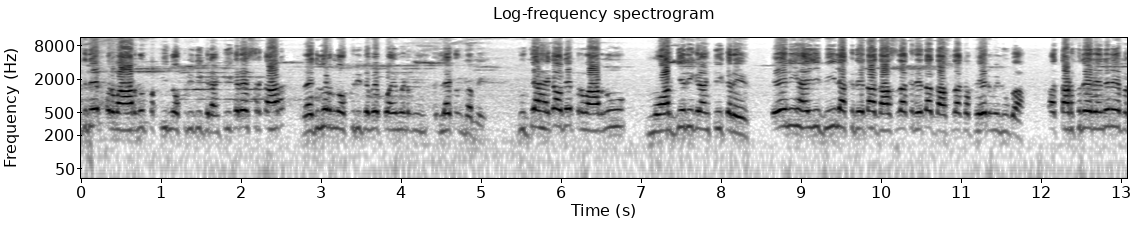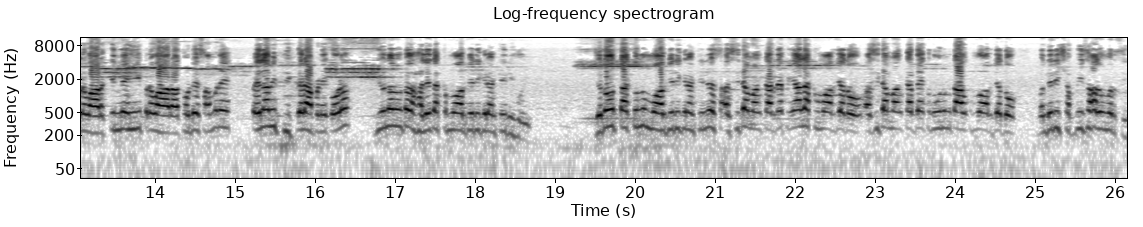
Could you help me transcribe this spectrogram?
ਦੇ ਪਰਿਵਾਰ ਨੂੰ ਪੱਕੀ ਨੌਕਰੀ ਦੀ ਗਾਰੰਟੀ ਕਰੇ ਸਰਕਾਰ ਰੈਗੂਲਰ ਨੌਕਰੀ ਦੇਵੇ ਅਪਾਇੰਟਮੈਂਟ ਲੈਟਰ ਦੇਵੇ। ਦੂਜਾ ਹੈਗਾ ਉਹਦੇ ਪਰਿਵਾਰ ਨੂੰ ਮੁਆਵਜ਼ੇ ਦੀ ਗਾਰੰਟੀ ਕਰੇ। ਇਹ ਨਹੀਂ ਹੈ ਜੀ 20 ਲੱਖ ਦੇ ਤਾਂ 10 ਲੱਖ ਦੇ ਤਾਂ 10 ਲੱਖ ਫੇਰ ਮਿਲੂਗਾ। ਆ ਤੜਫਦੇ ਰਹਿੰਦੇ ਨੇ ਪਰਿਵਾਰ, ਕਿੰਨੇ ਹੀ ਪਰਿਵਾਰ ਆ ਤੁਹਾਡੇ ਸਾਹਮਣੇ। ਪਹਿਲਾਂ ਵੀ ਫਿਕਰ ਆਪਣੇ ਕੋਲ ਵੀ ਉਹਨਾਂ ਨੂੰ ਤਾਂ ਹਲੇ ਤੱਕ ਮੁਆਵਜ਼ੇ ਦੀ ਗਾਰੰਟੀ ਨਹੀਂ ਹੋਈ। ਜਦੋਂ ਤੱਕ ਉਹਨੂੰ ਮੁਆਵਜ਼ੇ ਦੀ ਗਾਰੰਟੀ ਨਹੀਂ ਅਸੀਂ ਤਾਂ ਮੰਗ ਕਰਦੇ ਹਾਂ 50 ਲੱਖ ਮੁਆਵਜ਼ਾ ਦਿਓ। ਅਸੀਂ ਤਾਂ ਮੰਗ ਕਰਦੇ ਹਾਂ ਕਾਨੂੰਨ ਮੁਤਾਬਕ ਮੁਆਵਜ਼ਾ ਦਿਓ। ਬੰਦੇ ਦੀ 26 ਸਾਲ ਉਮਰ ਸੀ।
